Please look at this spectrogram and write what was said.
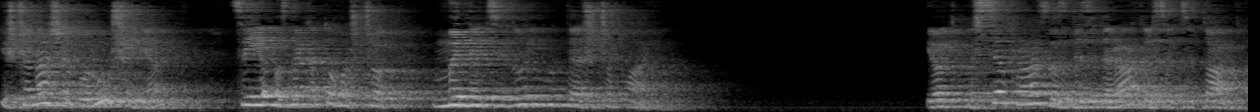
І що наше порушення це є ознака того, що ми не цінуємо те, що маємо. І от ось ця фраза з дезидерату, ця цитата.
